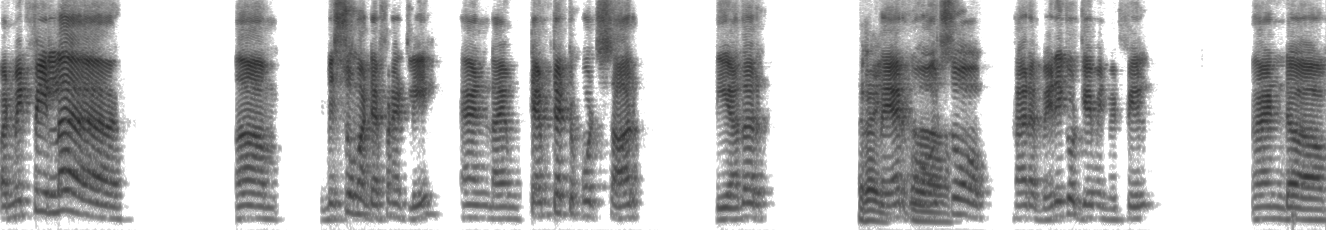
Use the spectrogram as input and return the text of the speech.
but midfieldல um, Bissouma definitely, and I'm tempted to put Sar, the other ரைட் player who also had a very good game in midfield. And um,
